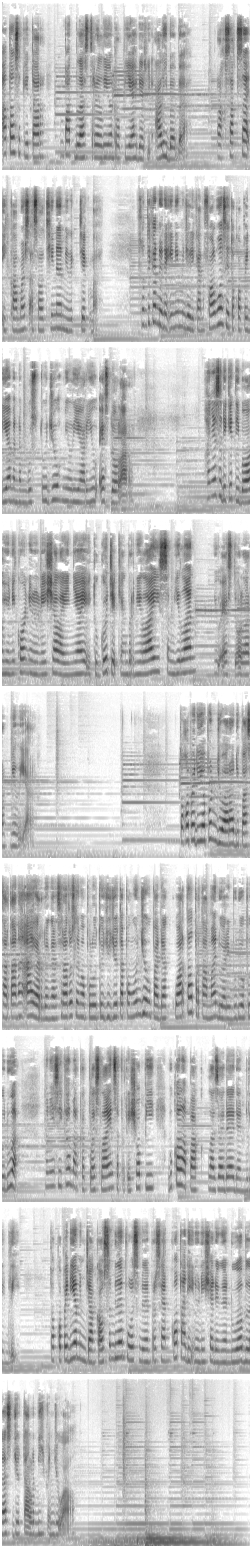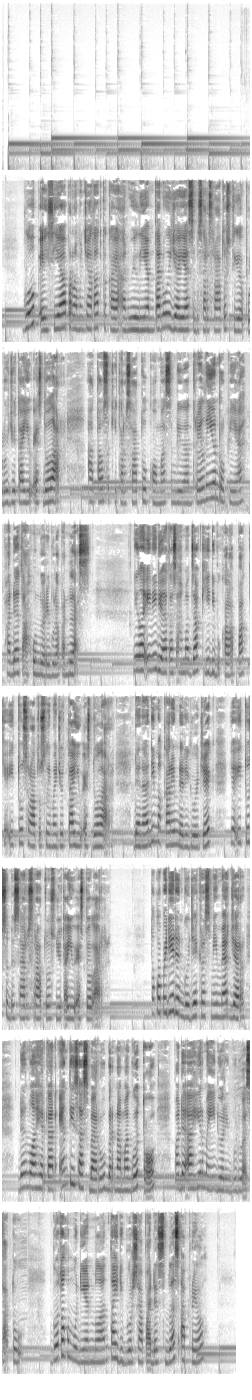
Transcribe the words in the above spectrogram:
atau sekitar 14 triliun rupiah dari Alibaba, raksasa e-commerce asal Cina milik Jack Ma. Suntikan dana ini menjadikan valuasi Tokopedia menembus 7 miliar US dollar. Hanya sedikit di bawah unicorn Indonesia lainnya yaitu Gojek yang bernilai 9 US dollar miliar. Tokopedia pun juara di pasar tanah air dengan 157 juta pengunjung pada kuartal pertama 2022, menyisihkan marketplace lain seperti Shopee, Bukalapak, Lazada, dan Blibli. Tokopedia menjangkau 99% kota di Indonesia dengan 12 juta lebih penjual. Globe Asia pernah mencatat kekayaan William Tanuwijaya sebesar 130 juta US dollar atau sekitar 1,9 triliun rupiah pada tahun 2018. Nilai ini di atas Ahmad Zaki di Bukalapak yaitu 105 juta US dollar dan Nadiem Makarim dari Gojek yaitu sebesar 100 juta US dollar. Tokopedia dan Gojek resmi merger dan melahirkan entitas baru bernama Goto pada akhir Mei 2021. Goto kemudian melantai di bursa pada 11 April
